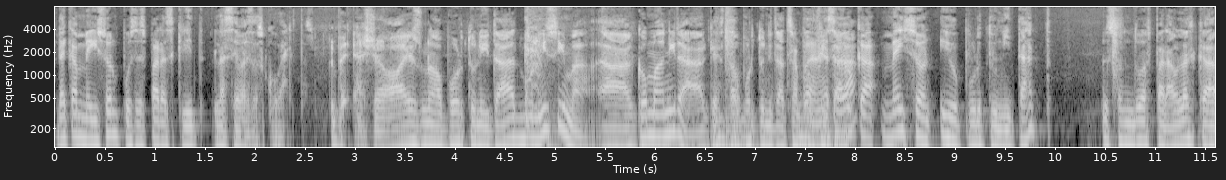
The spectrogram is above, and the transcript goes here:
de que Mason posés per escrit les seves descobertes. Bé, això és una oportunitat boníssima. Uh, com anirà aquesta oportunitat? S'aprofitarà? Bueno, que Mason i oportunitat són dues paraules que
